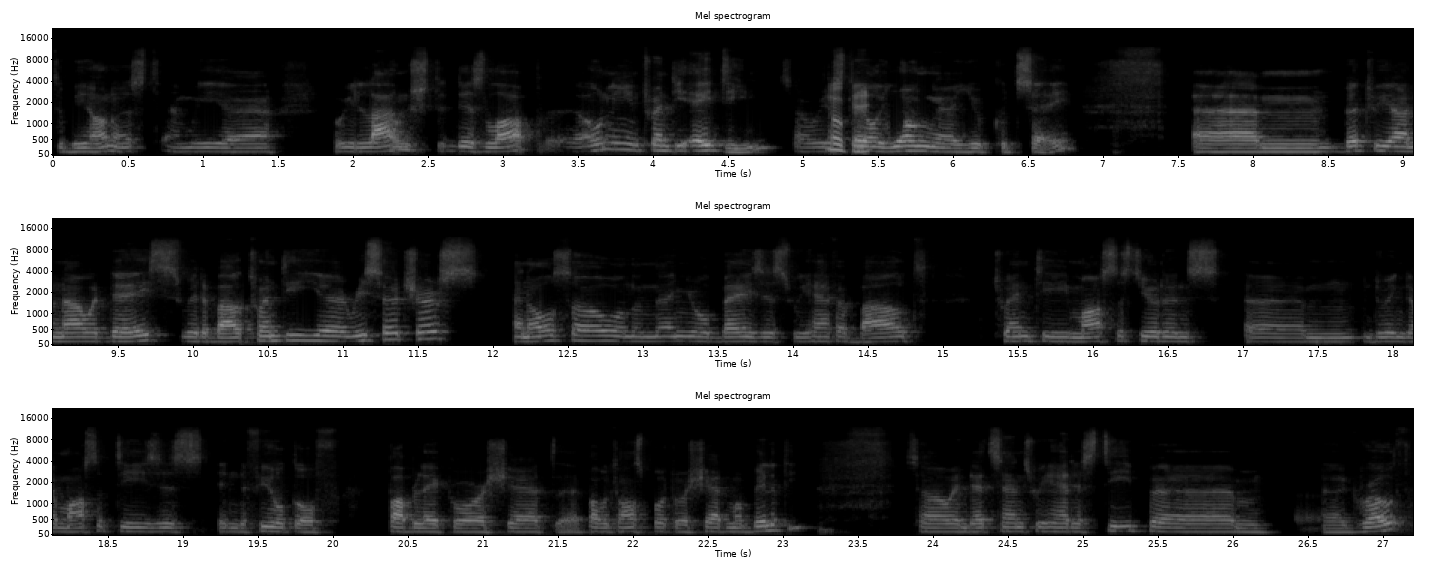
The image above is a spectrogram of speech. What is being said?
to be honest. And we uh, we launched this lab only in 2018, so we're okay. still young, uh, you could say. Um, but we are nowadays with about 20 researchers, and also on an annual basis we have about 20 master students um, doing their master thesis in the field of public or shared public transport or shared mobility. So in that sense, we had a steep um, uh, growth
